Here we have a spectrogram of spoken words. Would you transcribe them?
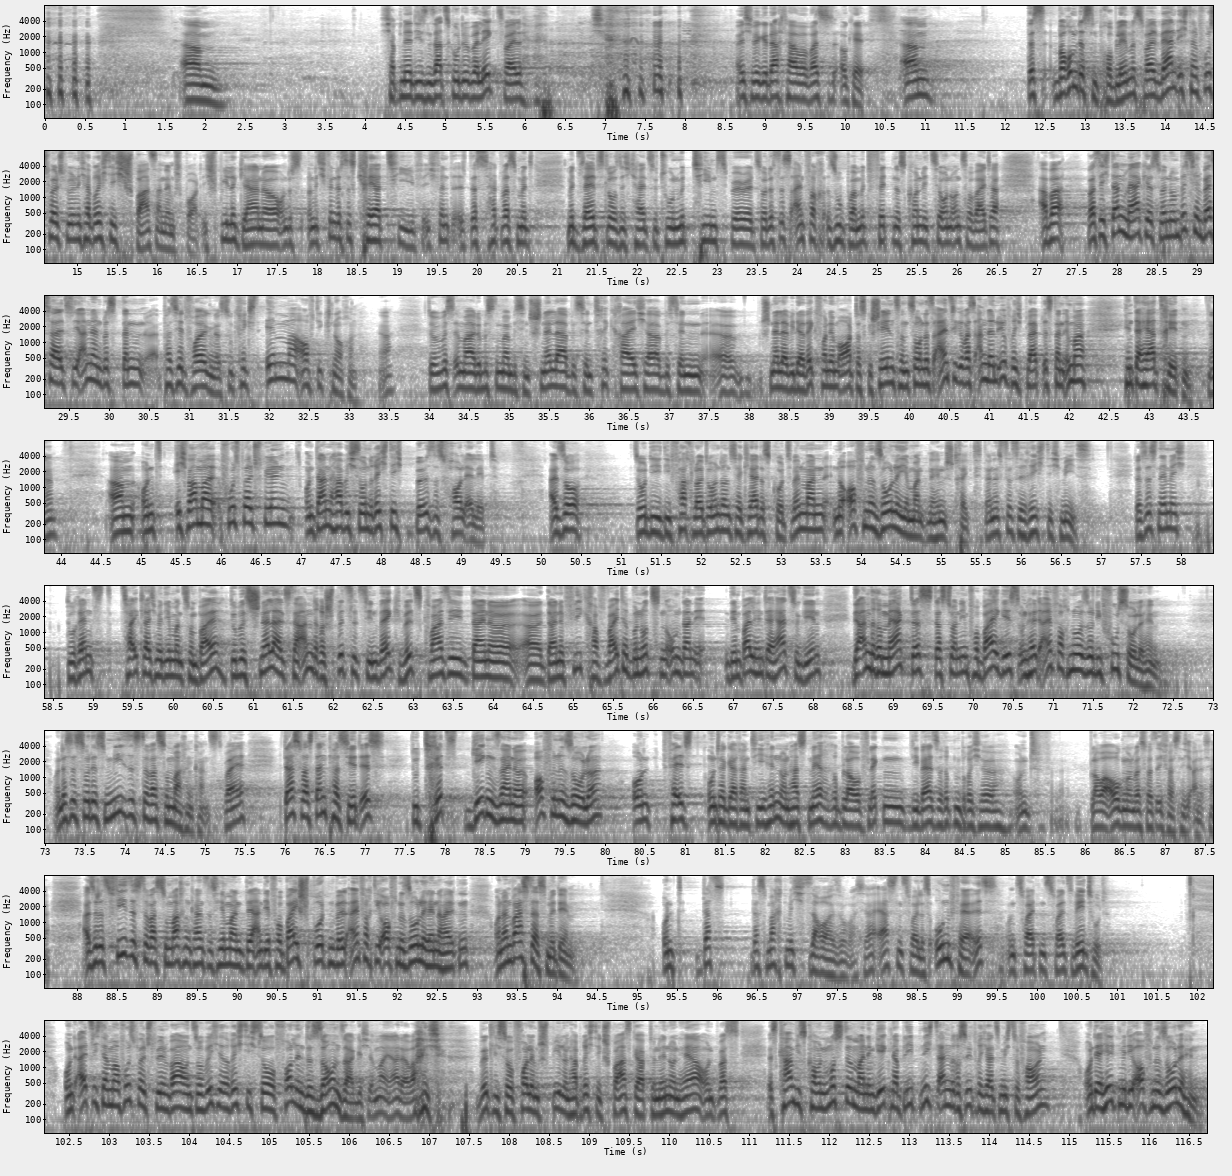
ähm, ich habe mir diesen Satz gut überlegt, weil ich, ich mir gedacht habe, was, okay. Ähm, das, warum das ein Problem ist, weil während ich dann Fußball spiele, und ich habe richtig Spaß an dem Sport. Ich spiele gerne und, es, und ich finde, es ist kreativ. Ich finde, das hat was mit, mit Selbstlosigkeit zu tun, mit Team Spirit. So. Das ist einfach super, mit Fitness, Kondition und so weiter. Aber was ich dann merke, ist, wenn du ein bisschen besser als die anderen bist, dann passiert Folgendes. Du kriegst immer auf die Knochen. Ja? Du bist immer, du bist immer ein bisschen schneller, ein bisschen trickreicher, ein bisschen äh, schneller wieder weg von dem Ort des Geschehens und so. Und das Einzige, was anderen übrig bleibt, ist dann immer hinterhertreten. Ne? Ähm, und ich war mal Fußball spielen und dann habe ich so ein richtig böses Foul erlebt. Also so die, die Fachleute unter uns erklärt das kurz. Wenn man eine offene Sohle jemanden hinstreckt, dann ist das richtig mies. Das ist nämlich, du rennst zeitgleich mit jemandem zum Ball, du bist schneller als der andere, spitzelst ihn weg, willst quasi deine, äh, deine Fliehkraft weiter benutzen, um dann dem Ball hinterher zu gehen. Der andere merkt das, dass du an ihm vorbeigehst und hält einfach nur so die Fußsohle hin. Und das ist so das Mieseste, was du machen kannst, weil das, was dann passiert ist, du trittst gegen seine offene Sohle und fällst unter Garantie hin und hast mehrere blaue Flecken, diverse Rippenbrüche und blaue Augen und was weiß ich was nicht alles. Ja. Also das Fieseste, was du machen kannst, ist jemand, der an dir vorbeispurten will, einfach die offene Sohle hinhalten und dann war's das mit dem. Und das, das macht mich sauer, sowas. Ja. Erstens, weil es unfair ist und zweitens, weil es weh tut. Und als ich dann mal Fußball spielen war und so richtig so voll in the zone, sage ich immer, ja, da war ich wirklich so voll im Spiel und habe richtig Spaß gehabt und hin und her. Und was, es kam, wie es kommen musste. Meinem Gegner blieb nichts anderes übrig, als mich zu faulen. Und er hielt mir die offene Sohle hin.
